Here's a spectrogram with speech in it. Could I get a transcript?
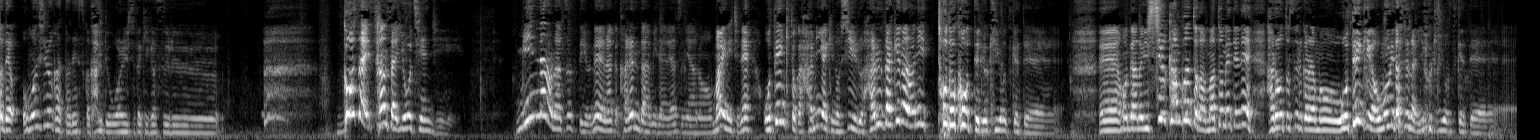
行で面白かったですとか 書いて終わりしてた気がする。5歳、3歳幼稚園児。みんなの夏っていうね、なんかカレンダーみたいなやつにあの、毎日ね、お天気とか歯磨きのシール貼るだけなのに、滞ってるよ、気をつけて。えー、ほんであの、一週間分とかまとめてね、貼ろうとするからもう、お天気が思い出せないよ、気をつけて。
